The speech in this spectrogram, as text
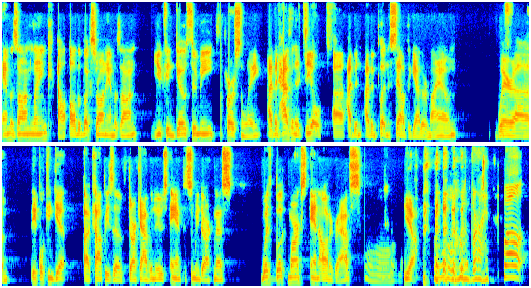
Amazon link. All, all, the books are on Amazon. You can go through me personally. I've been having a deal. Uh, I've been I've been putting a sale together of my own, where um, people can get uh, copies of Dark Avenues and Consuming Darkness with bookmarks and autographs. Ooh. Yeah. Ooh, Brian. Well,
